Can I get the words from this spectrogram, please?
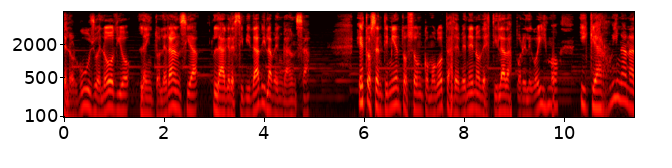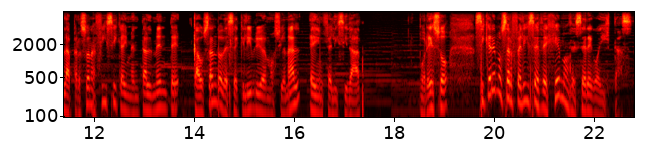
el orgullo, el odio, la intolerancia, la agresividad y la venganza. Estos sentimientos son como gotas de veneno destiladas por el egoísmo y que arruinan a la persona física y mentalmente, causando desequilibrio emocional e infelicidad. Por eso, si queremos ser felices, dejemos de ser egoístas.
